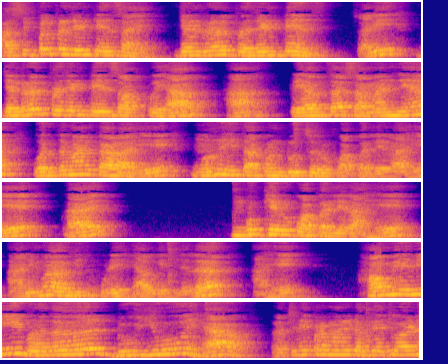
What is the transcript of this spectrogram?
हा सिंपल प्रेझेंट टेन्स आहे. General present tense sorry general present tense of to have हा टू सामान्य वर्तमान काळ आहे. म्हणून इथं आपण डूचं रूप वापरलेलं आहे. काय? मुख्य रूप वापरलेलं आहे. आणि मग इथं पुढे हॅव घेतलेलं आहे. How many brother do you have रचनेप्रमाणे डब्ल्यू एच वर्ड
